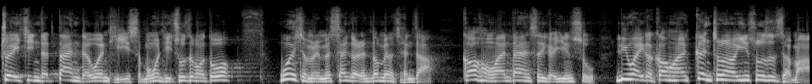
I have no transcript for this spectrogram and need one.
最近的蛋的问题，什么问题出这么多？为什么你们三个人都没有成长？高虹安当然是一个因素，另外一个高虹安更重要因素是什么？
